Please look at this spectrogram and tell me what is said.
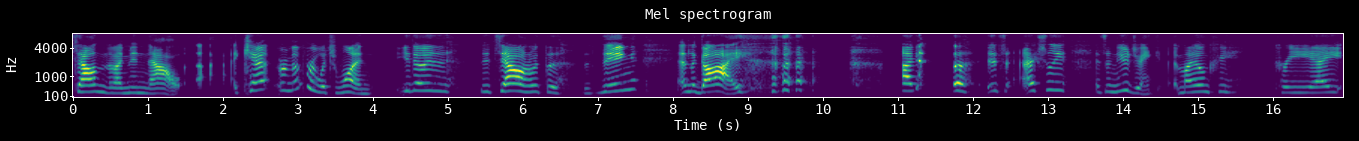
town that I'm in now. I can't remember which one. You know, the, town with the, the thing and the guy. It's actually, it's a new drink. My own cre- create,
